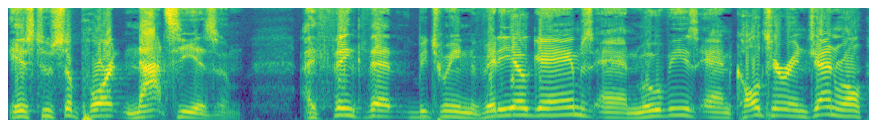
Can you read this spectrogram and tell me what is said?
is to support Nazism. I think that between video games and movies and culture in general,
